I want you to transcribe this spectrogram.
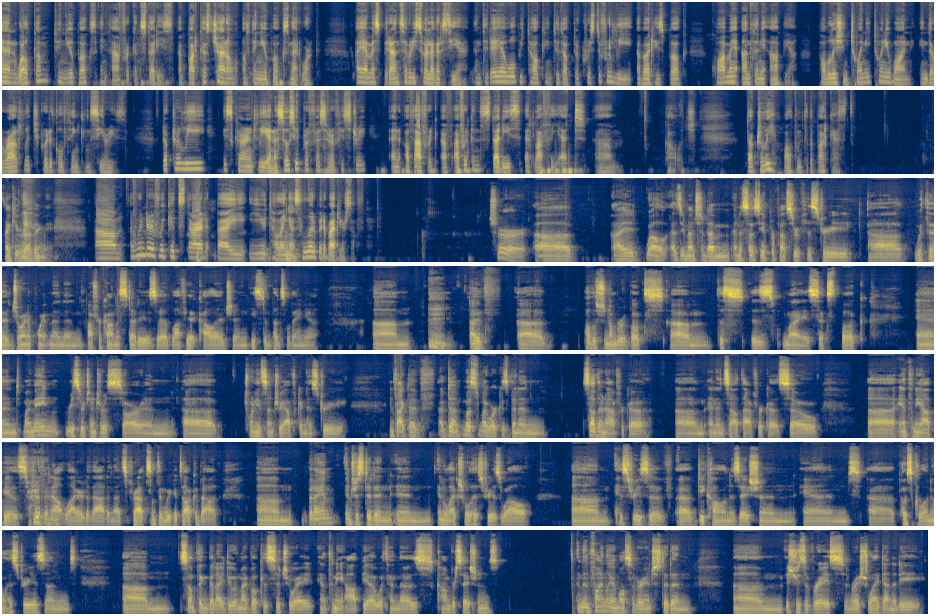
and welcome to New Books in African Studies, a podcast channel of the New Books Network. I am Esperanza Brizuela Garcia, and today I will be talking to Dr. Christopher Lee about his book, Kwame Anthony Appiah, published in 2021 in the Routledge Critical Thinking series. Dr. Lee is currently an associate professor of history and of, Afri- of African studies at Lafayette um, College. Dr. Lee, welcome to the podcast. Thank you for having me. Um, I wonder if we could start by you telling us a little bit about yourself. Sure. Uh, I well, as you mentioned, I'm an associate professor of history uh, with a joint appointment in Africana Studies at Lafayette College in Easton, Pennsylvania. Um, I've uh, published a number of books. Um, this is my sixth book. And my main research interests are in uh, 20th century African history. In fact, I've I've done most of my work has been in Southern Africa um, and in South Africa. So uh, Anthony Appiah is sort of an outlier to that, and that's perhaps something we could talk about. Um, but I am interested in in intellectual history as well, um, histories of, of, decolonization and uh, post-colonial histories, and um, something that I do in my book is situate Anthony Appiah within those conversations. And then finally, I'm also very interested in um, issues of race and racial identity.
